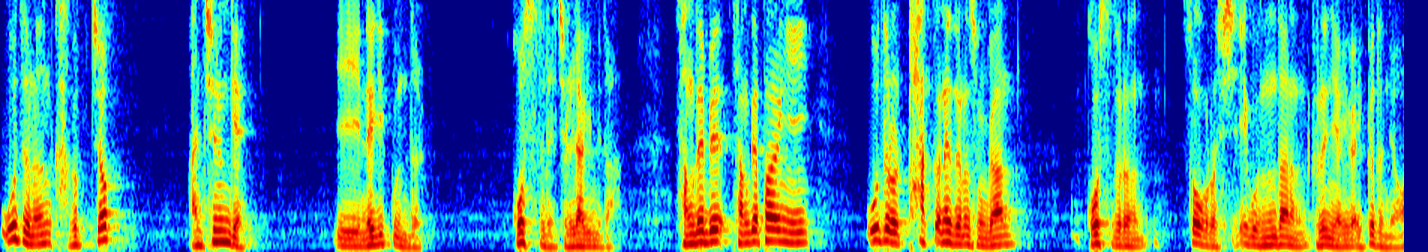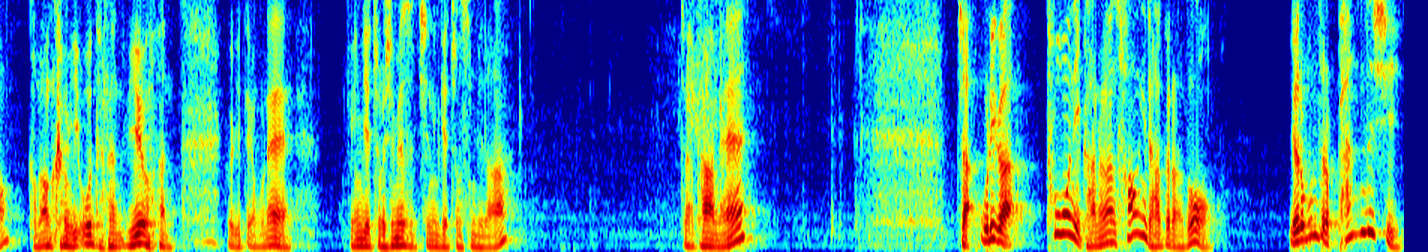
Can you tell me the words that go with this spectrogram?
우드는 가급적 안 치는 게 이 내기꾼들, 고스들의 전략입니다. 상대, 상대방이 우드를 탁 꺼내드는 순간 고스들은 속으로 씩 웃는다는 그런 이야기가 있거든요. 그만큼 이 우드는 위험한 거기 때문에 굉장히 조심해서 치는 게 좋습니다. 자, 다음에. 자, 우리가 투혼이 가능한 상황이라 하더라도 여러분들은 반드시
